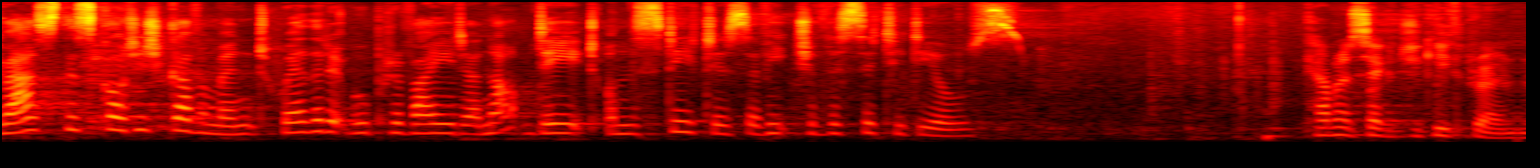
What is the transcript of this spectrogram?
to ask the Scottish Government whether it will provide an update on the status of each of the city deals. Cabinet Secretary Keith Brown.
